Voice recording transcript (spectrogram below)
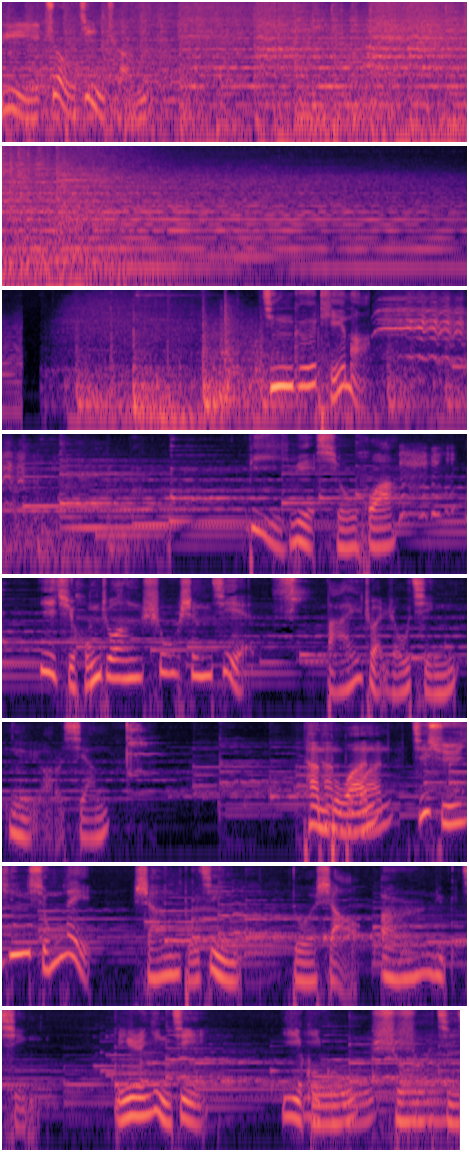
宇宙进程。金戈铁马，闭月羞花，一曲红妆书生剑，百转柔情女儿香。叹不完几许英雄泪，伤不尽多少儿女情。名人印记，一古说今。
